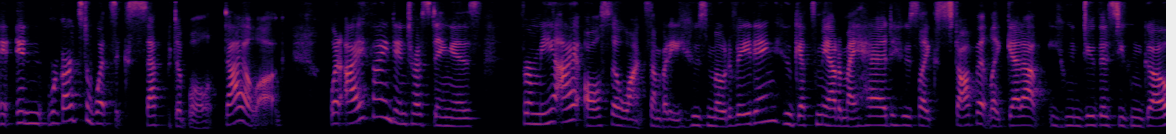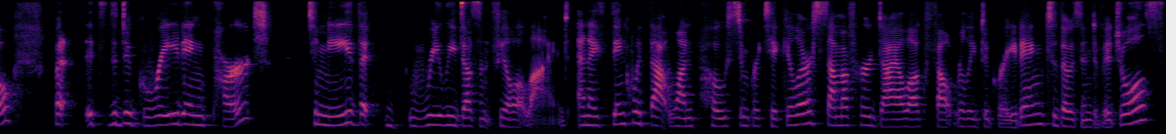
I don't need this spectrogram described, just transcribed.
in regards to what's acceptable dialogue. What I find interesting is for me, I also want somebody who's motivating, who gets me out of my head, who's like, stop it, like, get up, you can do this, you can go. But it's the degrading part to me that really doesn't feel aligned. And I think with that one post in particular, some of her dialogue felt really degrading to those individuals.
